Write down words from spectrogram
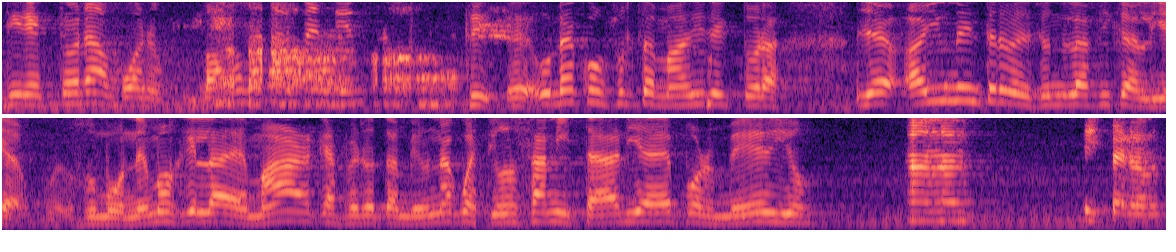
Directora, bueno, vamos a estar pendientes. Sí, eh, una consulta más, directora. Ya hay una intervención de la Fiscalía, suponemos que la de marcas, pero también una cuestión sanitaria de por medio. No, no, sí, perdón.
